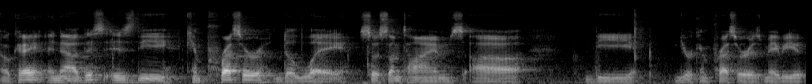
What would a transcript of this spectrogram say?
Okay, and now this is the compressor delay. So sometimes uh, the your compressor is maybe a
